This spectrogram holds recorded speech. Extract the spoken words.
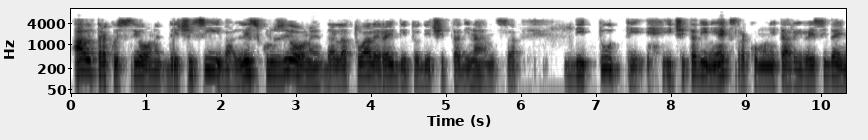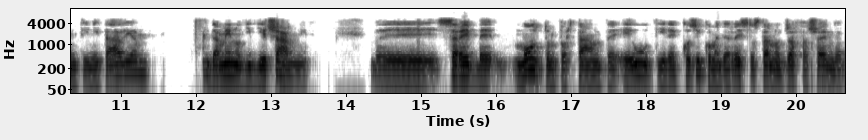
Altra questione decisiva, l'esclusione dall'attuale reddito di cittadinanza di tutti i cittadini extracomunitari residenti in Italia da meno di dieci anni sarebbe molto importante e utile, così come del resto stanno già facendo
